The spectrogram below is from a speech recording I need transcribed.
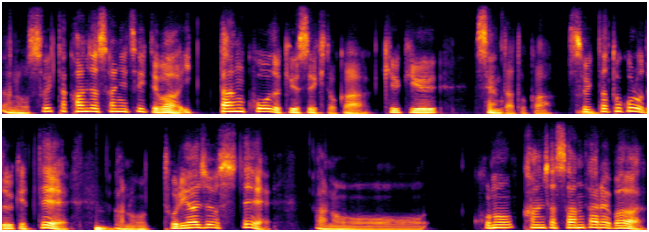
あのそういった患者さんについては、一旦高度急性期とか、救急センターとか、そういったところで受けて、うん。あのトリアージをして、あのこの患者さんであれば、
